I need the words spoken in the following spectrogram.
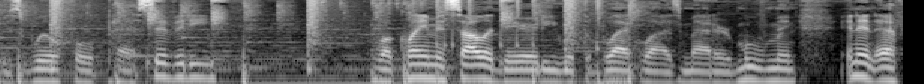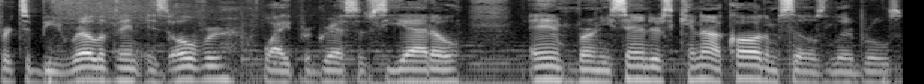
This willful passivity while claiming solidarity with the Black Lives Matter movement in an effort to be relevant is over. White progressive Seattle and Bernie Sanders cannot call themselves liberals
